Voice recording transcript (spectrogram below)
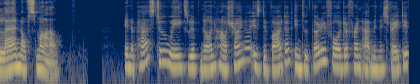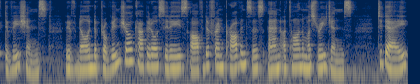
land of smile. In the past two weeks, we've known how China is divided into 34 different administrative divisions. We've known the provincial capital cities of different provinces and autonomous regions. Today,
